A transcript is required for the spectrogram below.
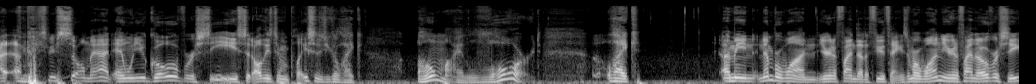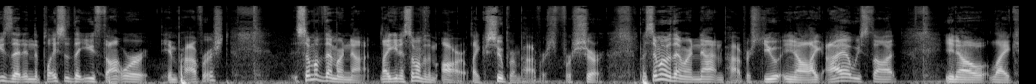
it makes me so mad. And when you go overseas to all these different places you're like oh my lord. Like I mean, number one, you're going to find out a few things. Number one, you're going to find out overseas that in the places that you thought were impoverished, some of them are not. Like you know, some of them are like super impoverished for sure, but some of them are not impoverished. You you know, like I always thought, you know, like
